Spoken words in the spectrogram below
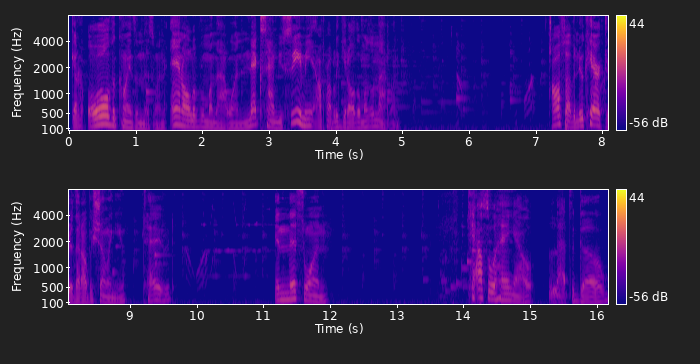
Got all the coins on this one, and all of them on that one. Next time you see me, I'll probably get all the ones on that one. Also have a new character that I'll be showing you. Toad. In this one. Castle Hangout. Let's go.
